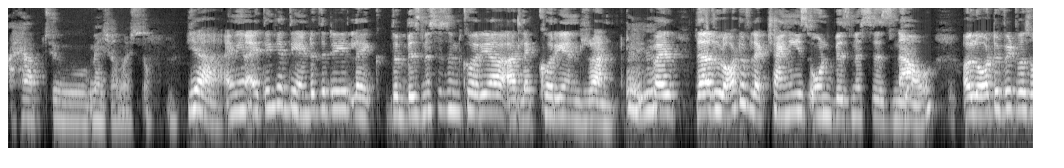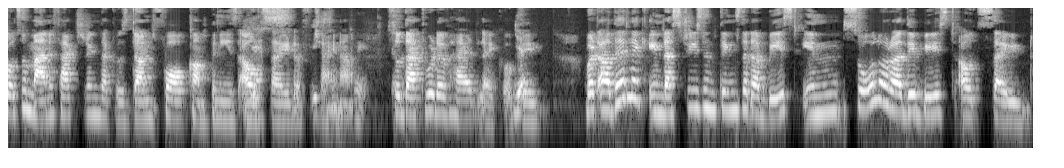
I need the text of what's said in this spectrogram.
have to mention also. Yeah, I mean, I think at the end of the day, like the businesses in Korea are like Korean run, right? Mm-hmm. Well, there are a lot of like Chinese owned businesses now. A lot of it was also manufacturing that was done for companies outside of China. exactly. So that would have had like a Yeah. big. But are there like industries and things that are based in Seoul or are they based outside?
